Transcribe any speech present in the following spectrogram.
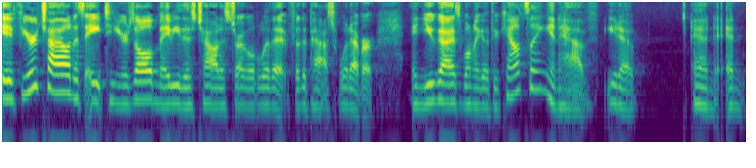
if your child is 18 years old, maybe this child has struggled with it for the past whatever, and you guys want to go through counseling and have, you know, and and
